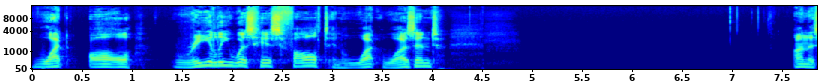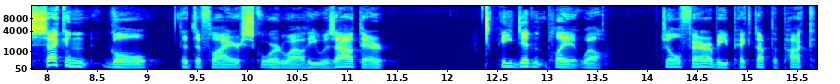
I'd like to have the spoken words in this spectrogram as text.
what all really was his fault and what wasn't? On the second goal that the Flyers scored while he was out there, he didn't play it well. Joel Farabee picked up the puck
